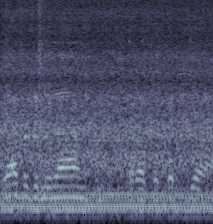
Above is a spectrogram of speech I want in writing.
ya beginilah para pekerja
